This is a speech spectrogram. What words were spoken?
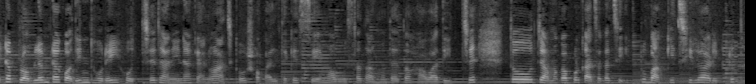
এটা প্রবলেমটা কদিন ধরেই হচ্ছে, জানি না কেন, আজকেও সকাল থেকে সেম অবস্থা, তার মধ্যে এত হাওয়া দিচ্ছে। তো জামা কাপড় কাছাকাছি একটু বাকি ছিল, আর একটু তো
